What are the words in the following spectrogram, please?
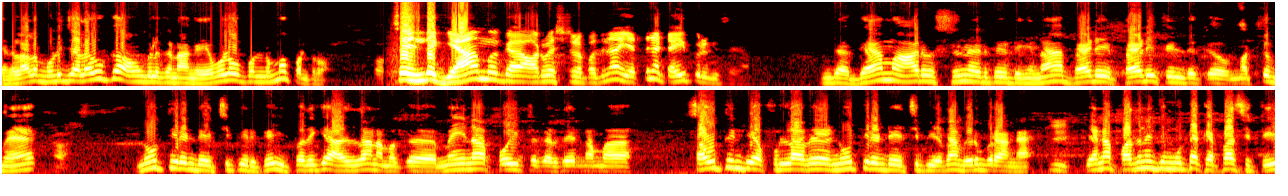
எங்களால முடிஞ்ச அளவுக்கு அவங்களுக்கு நாங்க எவ்வளவு பண்ணுமோ பண்றோம் சார் இந்த கேம் ஹார்வெஸ்டர்ல பாத்தீங்கன்னா எத்தனை டைப் இருக்கு சார் இந்த கேம் ஹார்வெஸ்ட்னு எடுத்துக்கிட்டிங்கன்னா பேடி பேடி ஃபீல்டுக்கு மட்டுமே. நூற்றி ரெண்டு ஹெச்பி இருக்குது இப்போதைக்கு அதுதான் நமக்கு மெயினாக போயிட்டு இருக்கிறது நம்ம சவுத் இந்தியா ஃபுல்லாகவே நூற்றி ரெண்டு ஹெச்பியை தான் விரும்புகிறாங்க. ஏன்னா பதினஞ்சு மூட்டை கெப்பாசிட்டி.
